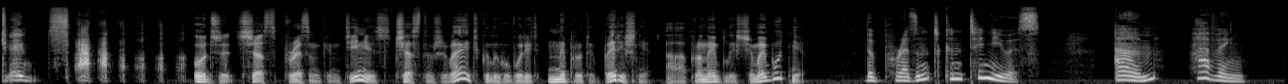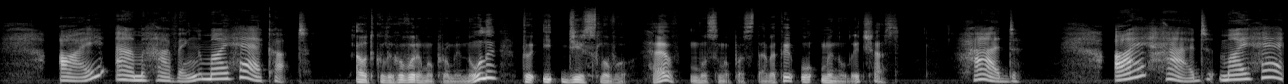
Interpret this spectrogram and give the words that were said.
tense. Отже, час present continuous часто вживають, коли говорять не про теперішнє, а про найближче майбутнє. The present continuous. Am having. I am having my hair cut. А от коли говоримо про минуле, то і дієслово have мусимо поставити у минулий час. Had. I had my hair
